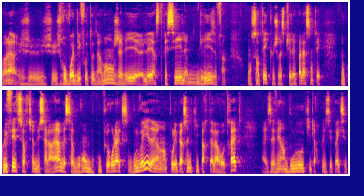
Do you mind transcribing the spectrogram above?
voilà, je, revois des photos d'avant, j'avais l'air stressé, la mine grise, enfin, on sentait que je respirais pas la santé. Donc le fait de sortir du salariat, bah, ça vous rend beaucoup plus relax. Vous le voyez d'ailleurs, hein, pour les personnes qui partent à la retraite, elles avaient un boulot qui ne leur plaisait pas, etc.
